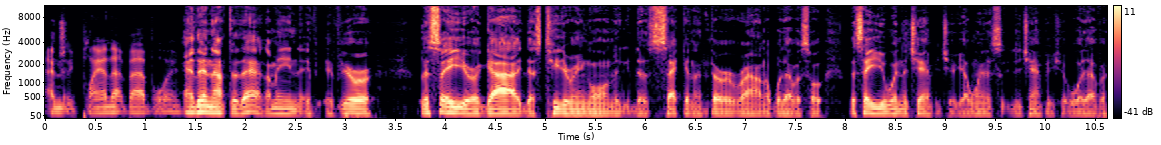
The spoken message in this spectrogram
actually plan that bad boy. And then after that, I mean, if if you're, let's say you're a guy that's teetering on the, the second and third round or whatever. So let's say you win the championship, you win the championship or whatever,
